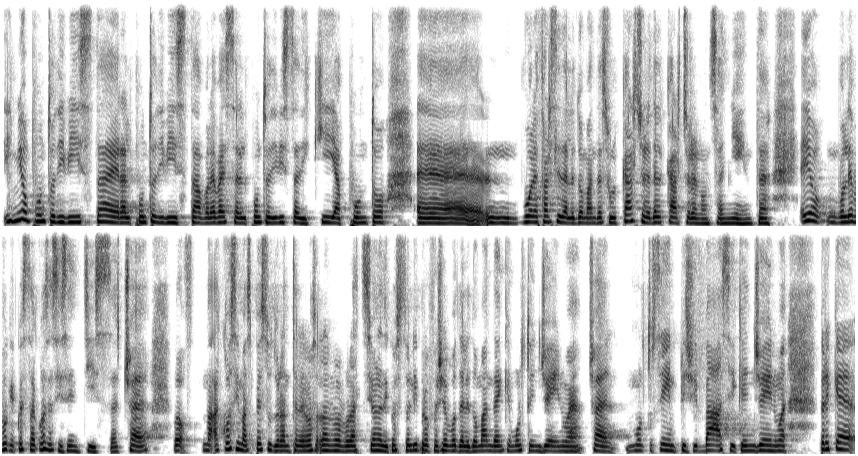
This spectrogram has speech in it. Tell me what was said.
il mio punto di vista era il punto di vista, voleva essere il punto di vista di chi appunto eh, vuole farsi delle domande sul carcere e del carcere non sa niente. E io volevo che questa cosa si sentisse, cioè a Cosima spesso durante la lavorazione di questo libro facevo delle domande anche molto ingenue, cioè molto semplici, basiche, ingenue, perché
